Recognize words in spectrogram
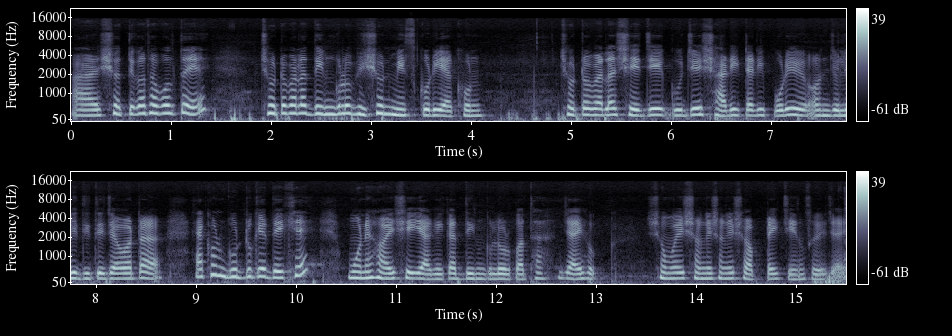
আর সত্যি কথা বলতে, ছোটোবেলার দিনগুলো ভীষণ মিস করি এখন। ছোটোবেলা সেজে গুজে শাড়ি টাড়ি পরে অঞ্জলি দিতে যাওয়াটা এখন গুড্ডুকে দেখে মনে হয় সেই আগেকার দিনগুলোর কথা। যাই হোক, সময়ের সঙ্গে সঙ্গে সবটাই চেঞ্জ হয়ে যায়।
